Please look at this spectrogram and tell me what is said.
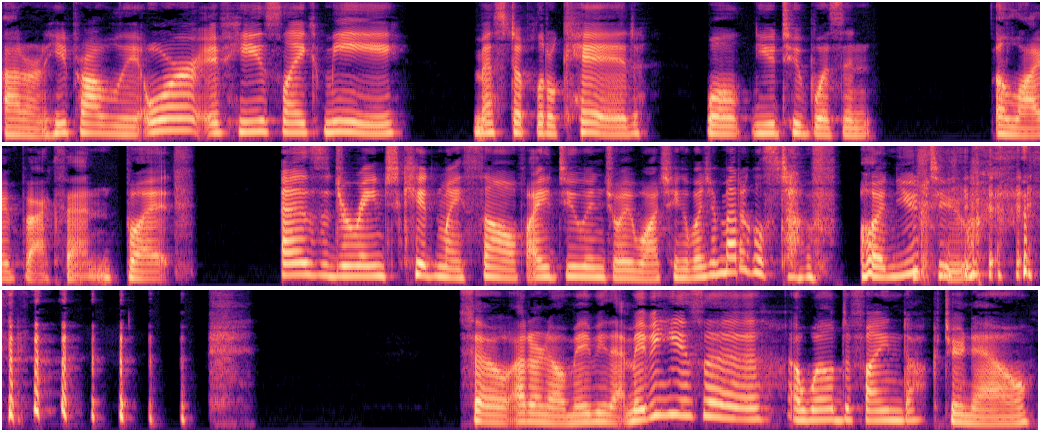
I don't know. He'd probably, or if he's like me, messed up little kid, well, YouTube wasn't alive back then, but as a deranged kid myself, I do enjoy watching a bunch of medical stuff on YouTube. so I don't know, maybe that. Maybe he is a, a well defined doctor now.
